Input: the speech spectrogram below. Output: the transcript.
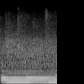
Música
